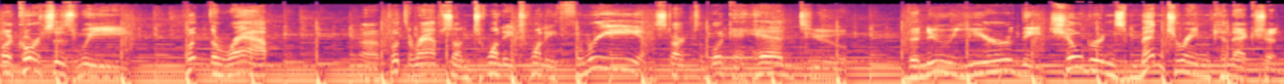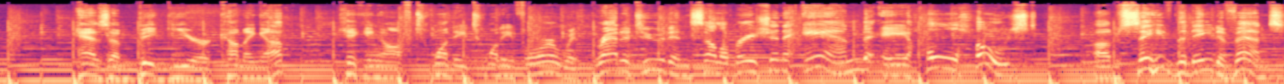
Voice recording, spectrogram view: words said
Of course, as we put the wrap, uh, put the wraps on 2023 and start to look ahead to the new year, the Children's Mentoring Connection has a big year coming up, kicking off 2024 with gratitude and celebration and a whole host of Save the Date events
